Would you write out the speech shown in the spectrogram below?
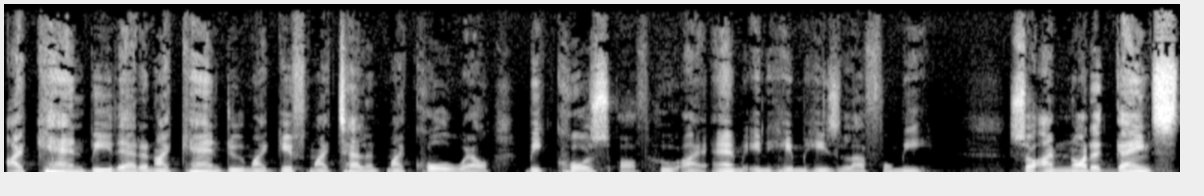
I can be that and I can do my gift, my talent, my call well because of who I am in Him, His love for me. So I'm not against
